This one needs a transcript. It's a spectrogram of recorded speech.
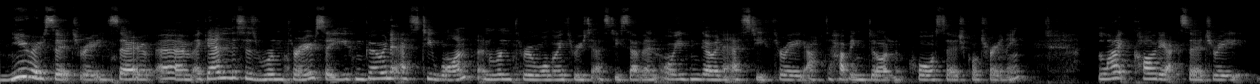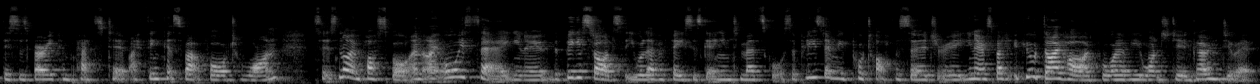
neurosurgery. So um, again, this is run through. So you can go in at ST1 and run through all the way through to ST7, or you can go in at ST3 after having done core surgical training. Like cardiac surgery, this is very competitive. I think it's about four to one, so it's not impossible. And I always say, you know, the biggest odds that you will ever face is getting into med school. So please don't be put off a surgery, you know, especially if you're die hard for whatever you want to do, go and do it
